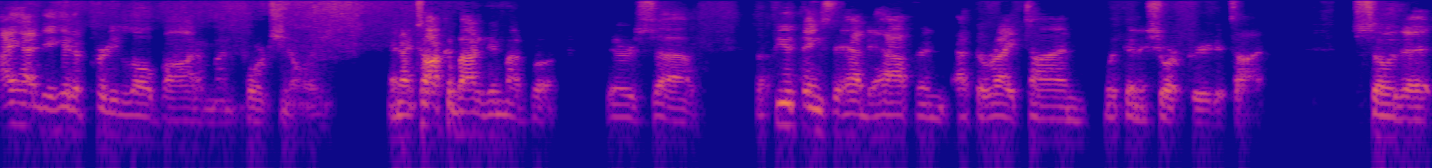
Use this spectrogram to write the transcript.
I had to hit a pretty low bottom, unfortunately. And I talk about it in my book. There's uh, a few things that had to happen at the right time within a short period of time, so that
